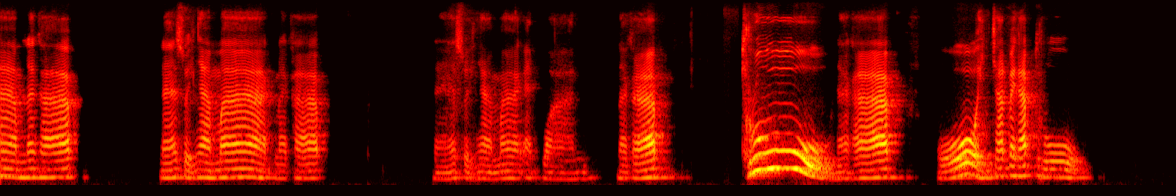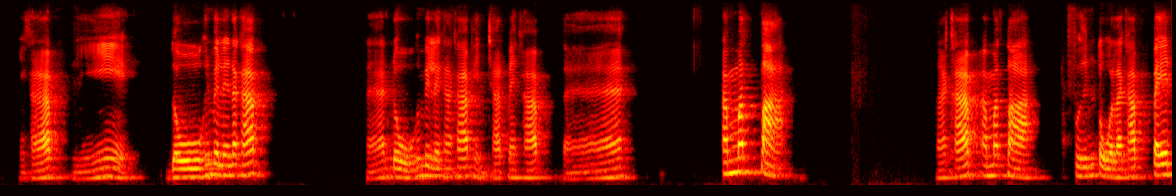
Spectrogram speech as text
ามนะครับนะสวยงามมากนะครับ นะสวยงามมากแอดวานนะครับ True นะครับ โอ้เห็นชัดไหมครับ True นี่ครับนี่ดูขึ้นไปเลยนะครับนะดูขึ้นไปเลยนะครับ เห็นชัดไหมครับนะอมตะนะครับ อมตะฟื้นตัวแล้วครับ เป็น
